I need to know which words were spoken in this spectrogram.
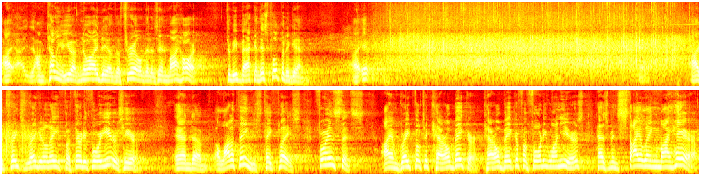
I, I, am telling you, you have no idea the thrill that is in my heart to be back in this pulpit again. Uh, it, I preached regularly for 34 years here, and uh, a lot of things take place. For instance, I am grateful to Carol Baker. Carol Baker, for 41 years, has been styling my hair.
